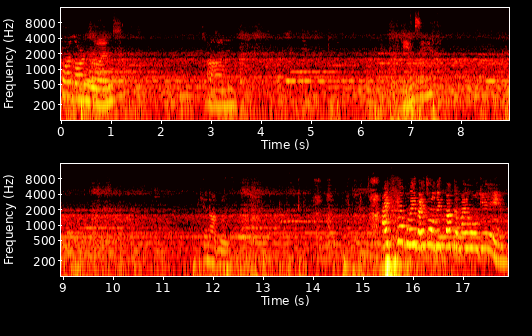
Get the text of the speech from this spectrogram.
Forlorn Ruins. Um. Game save? Cannot move. I can't believe I totally fucked up my whole game.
